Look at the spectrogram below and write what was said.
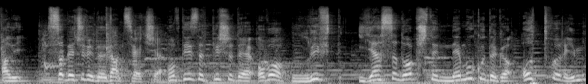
ali sad neću ni da joj dam cveće. Ovdje iznad piše da je ovo lift i ja sad uopšte ne mogu da ga otvorim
